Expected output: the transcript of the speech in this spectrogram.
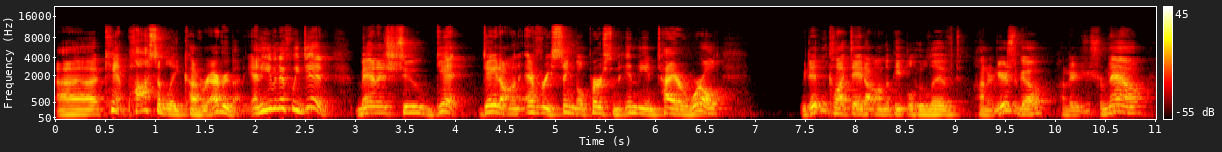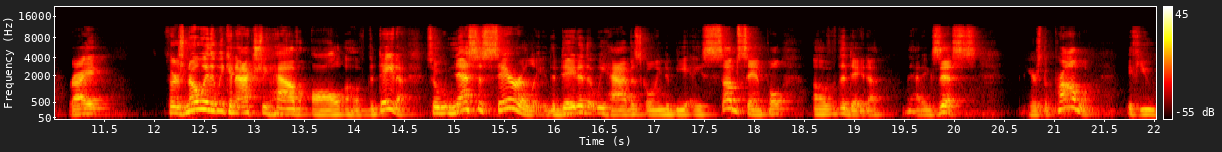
uh, can't possibly cover everybody. And even if we did manage to get data on every single person in the entire world, we didn't collect data on the people who lived 100 years ago, 100 years from now, right? So there's no way that we can actually have all of the data. So necessarily, the data that we have is going to be a subsample of the data that exists. Here's the problem. If you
